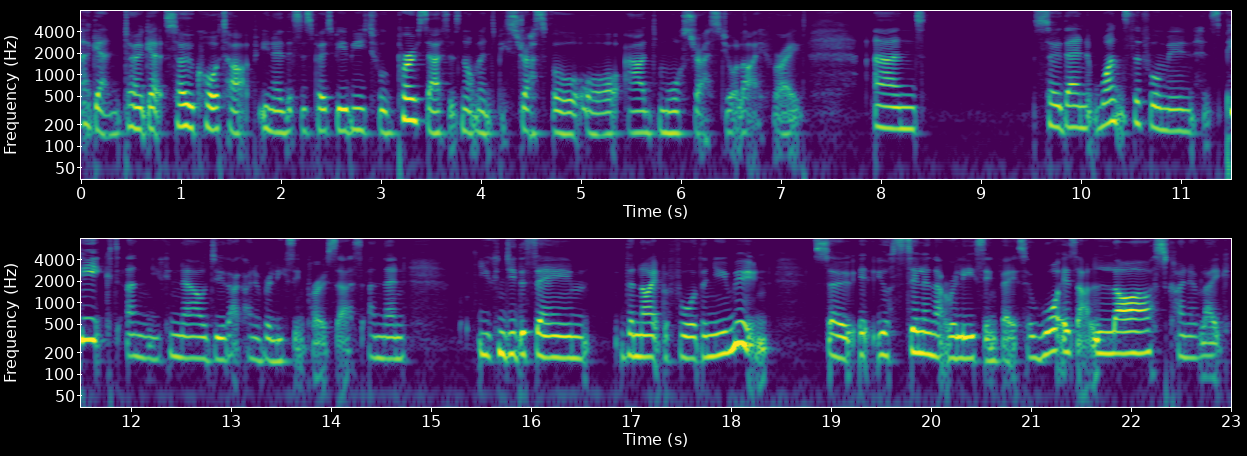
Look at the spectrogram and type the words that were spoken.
again, don't get so caught up. You know, this is supposed to be a beautiful process. It's not meant to be stressful or add more stress to your life, right? And so then once the full moon has peaked and you can now do that kind of releasing process and then you can do the same the night before the new moon so it, you're still in that releasing phase. So what is that last kind of like?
